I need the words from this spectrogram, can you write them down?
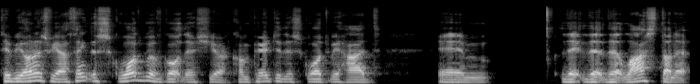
to be honest with you, I think the squad we've got this year compared to the squad we had, um, that that that last done it.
